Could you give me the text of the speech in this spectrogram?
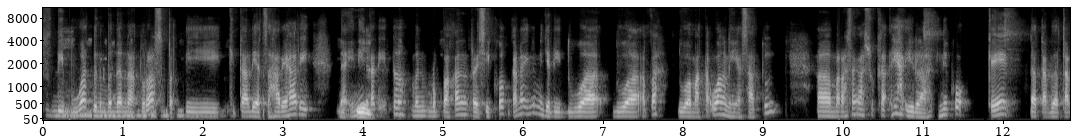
dibuat benar-benar natural seperti kita lihat sehari-hari. Nah ini Iya. tadi itu merupakan resiko karena ini menjadi dua dua apa dua mata uang nih. Yang satu eh, merasa nggak suka, ya ilah ini kok kayak datar-datar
